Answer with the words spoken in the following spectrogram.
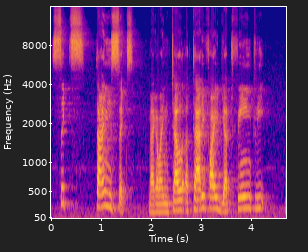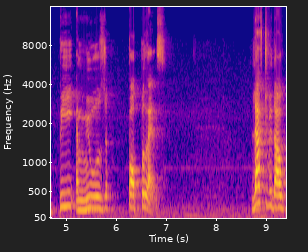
6 times 6. Megamind tell a terrified yet faintly be amused populace. Left without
